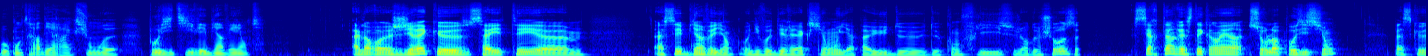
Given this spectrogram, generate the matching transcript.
Ou au contraire des réactions euh, positives et bienveillantes? Alors euh, je dirais que ça a été assez bienveillant au niveau des réactions. Il n'y a pas eu de, de conflits, ce genre de choses. Certains restaient quand même sur leur position parce que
